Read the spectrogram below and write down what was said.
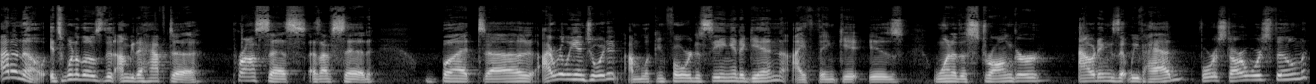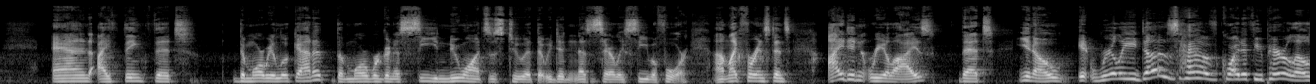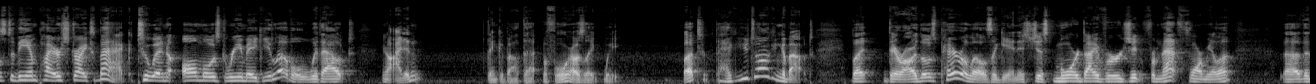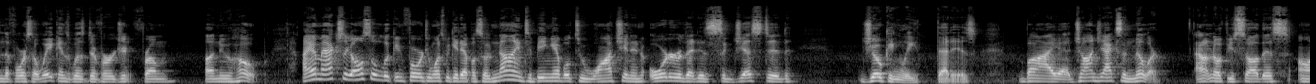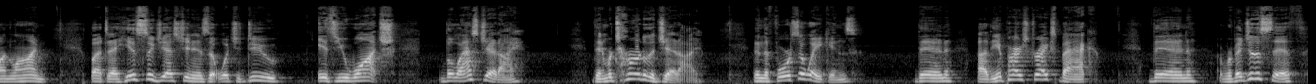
I don't know. It's one of those that I'm going to have to process, as I've said. But uh, I really enjoyed it. I'm looking forward to seeing it again. I think it is one of the stronger outings that we've had for a Star Wars film. And I think that the more we look at it, the more we're going to see nuances to it that we didn't necessarily see before. Um, like, for instance, I didn't realize that, you know, it really does have quite a few parallels to The Empire Strikes Back to an almost remakey level without, you know, I didn't think about that before. I was like, wait, what the heck are you talking about? But there are those parallels again. It's just more divergent from that formula uh, than The Force Awakens was divergent from A New Hope. I am actually also looking forward to once we get episode 9 to being able to watch in an order that is suggested, jokingly, that is, by uh, John Jackson Miller. I don't know if you saw this online, but uh, his suggestion is that what you do is you watch The Last Jedi, then Return of the Jedi, then The Force Awakens, then uh, The Empire Strikes Back, then Revenge of the Sith,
